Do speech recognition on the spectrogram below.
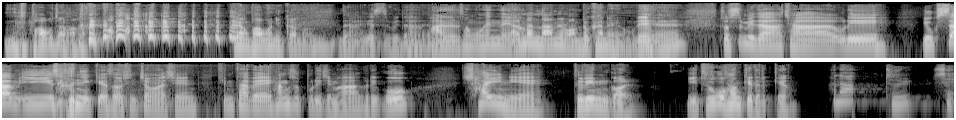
바보잖아. 그냥 바보니까는. 네. 알겠습니다. 반은 성공했네요. 딸만 나면 완벽하네요. 네. 예. 좋습니다. 자, 우리 6324님께서 신청하신 틴탑의 향수 뿌리지 마 그리고 샤이니의 Dream Girl 이 두 곡 함께 들을게요. 하나, 둘, 셋.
